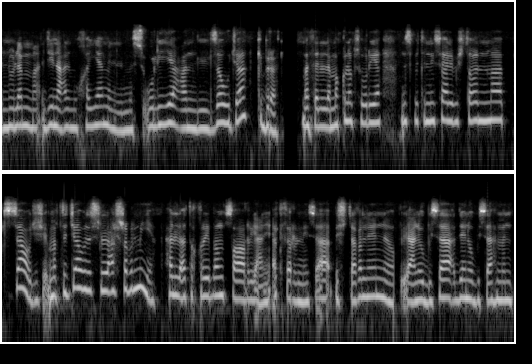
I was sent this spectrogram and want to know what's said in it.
إنه لما جينا على المخيم المسؤولية عن الزوجة كبرت. مثلا لما كنا بسوريا نسبة النساء اللي بيشتغلن ما بتتزاوج ما بتتجاوزش العشرة بالمية. هلأ تقريبا صار يعني أكثر النساء بيشتغلن يعني وبيساعدن وبيساهمن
